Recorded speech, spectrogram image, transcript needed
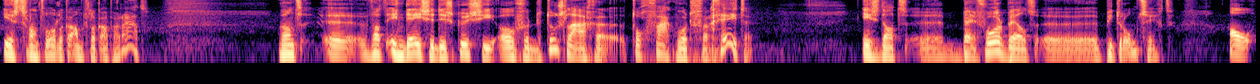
eerst verantwoordelijke ambtelijk apparaat. Want uh, wat in deze discussie over de toeslagen toch vaak wordt vergeten, is dat uh, bijvoorbeeld uh, Pieter Omtzigt al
